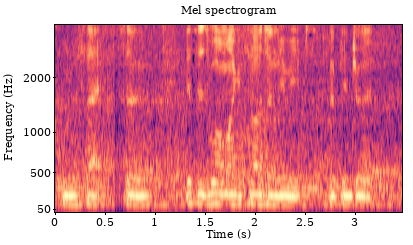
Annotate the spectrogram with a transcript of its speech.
cool effects. So this is While My Guitar Gently Weeps. Hope you enjoy it.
